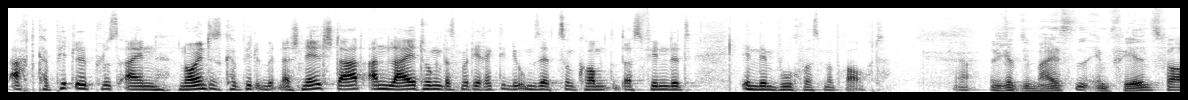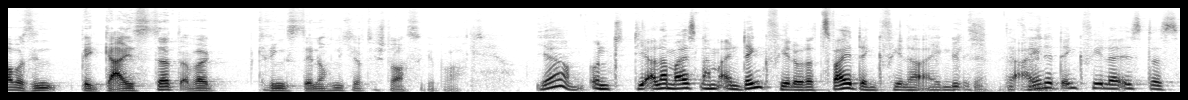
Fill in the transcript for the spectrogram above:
acht Kapitel plus ein neuntes Kapitel mit einer Schnellstartanleitung, dass man direkt in die Umsetzung kommt und das findet in dem Buch, was man braucht. Ja. Ich glaube, die meisten empfehlen zwar, aber sind begeistert, aber kriegen es dennoch nicht auf die Straße gebracht. Ja, und die allermeisten haben einen Denkfehler oder zwei Denkfehler eigentlich. Bitte, der eine Denkfehler ist, dass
